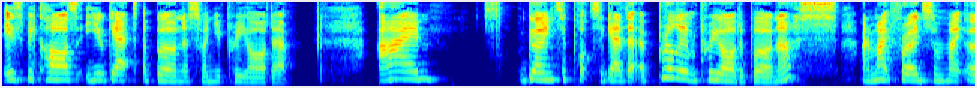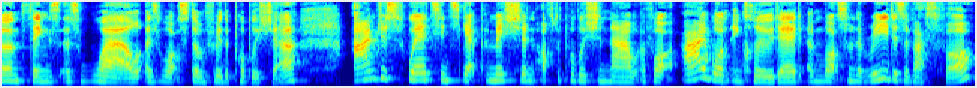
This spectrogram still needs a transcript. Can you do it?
is because you get a bonus when you pre-order. I'm going to put together a brilliant pre-order bonus and I might throw in some of my own things as well as what's done through the publisher. I'm just waiting to get permission off the publisher now of what I want included and what some of the readers have asked for.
